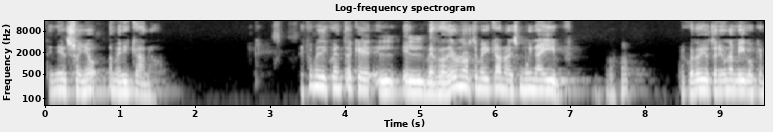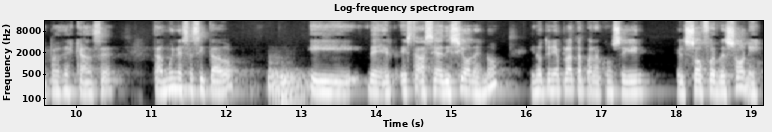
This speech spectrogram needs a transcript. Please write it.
tenía el sueño americano. Después me di cuenta que el, el verdadero norteamericano es muy naive. Recuerdo yo tenía un amigo que en paz descanse, estaba muy necesitado y de, esta- hacía ediciones, ¿no? Y no tenía plata para conseguir el software de Sony.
